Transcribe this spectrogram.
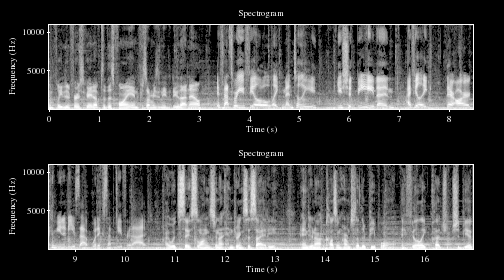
completed first grade up to this point and for some reason need to do that now. If that's where you feel like mentally you should be, then I feel like there are communities that would accept you for that. I would say, so long as you're not hindering society and you're not causing harm to other people, I feel like that sh- should be a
